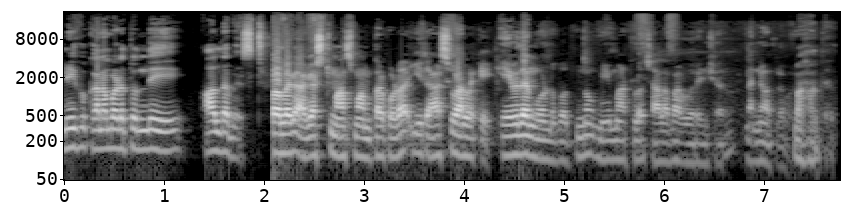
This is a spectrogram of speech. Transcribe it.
మీకు కనబడుతుంది. All the best. అలాగే ఆగస్టు మాసం అంతా కూడా ఈ రాశి వాళ్ళకి ఏ విధంగా ఉండబోతుందో మీ మాటలో చాలా బాగా వివరించారు. ధన్యవాదాలు. మహాదేవ్.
